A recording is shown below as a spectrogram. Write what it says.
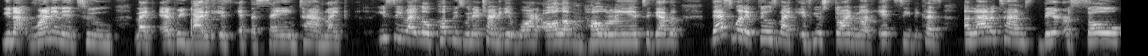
You're not running into like everybody is at the same time. Like you see like little puppies when they're trying to get water, all of them huddled in together that's what it feels like if you're starting on Etsy because a lot of times there are so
